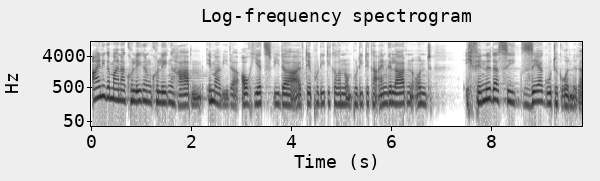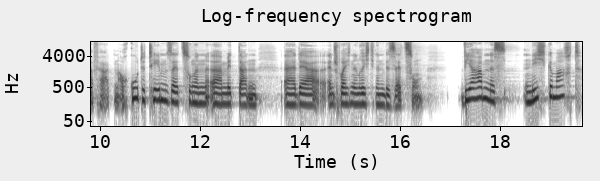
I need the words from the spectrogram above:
einige meiner Kolleginnen und Kollegen haben immer wieder, auch jetzt wieder AfD-Politikerinnen und Politiker eingeladen und ich finde, dass sie sehr gute Gründe dafür hatten, auch gute Themensetzungen äh, mit dann äh, der entsprechenden richtigen Besetzung. Wir haben es nicht gemacht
